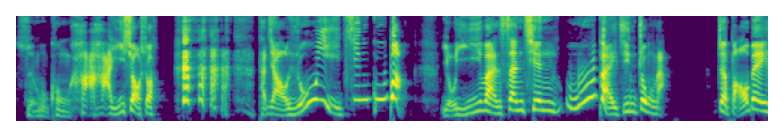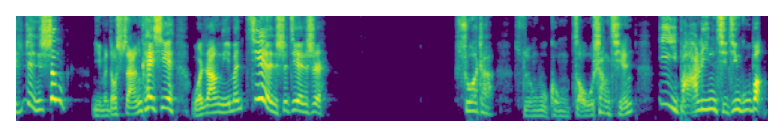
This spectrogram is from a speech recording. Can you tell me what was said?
孙悟空哈哈一笑说：“哈哈哈，它叫如意金箍棒，有一万三千五百斤重呢。这宝贝任生，你们都闪开些，我让你们见识见识。”说着，孙悟空走上前，一把拎起金箍棒，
